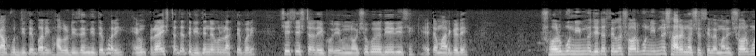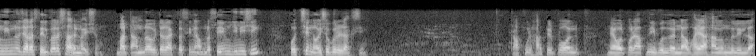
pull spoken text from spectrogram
কাপড় দিতে পারি, ভালো ডিজাইন দিতে পারি এবং প্রাইসটা যাতে রিজনেবল রাখতে পারি। সেই চেষ্টাটাই করি এবং নয়শো করে দিয়ে দিয়েছি এটা মার্কেটে। সর্বনিম্ন যেটা সেল হয়, সর্বনিম্ন সাড়ে নয়শো সেল হয়। মানে সর্বনিম্ন যারা সেল করে সাড়ে নয়শো। বাট আমরা ওইটা রাখতেছি না, আমরা সেম জিনিসই হচ্ছে নয়শো করে রাখছি। কাপড় হাতের পর নেওয়ার পরে আপনিই বলবেন, না ভাইয়া, আলহামদুলিল্লাহ,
